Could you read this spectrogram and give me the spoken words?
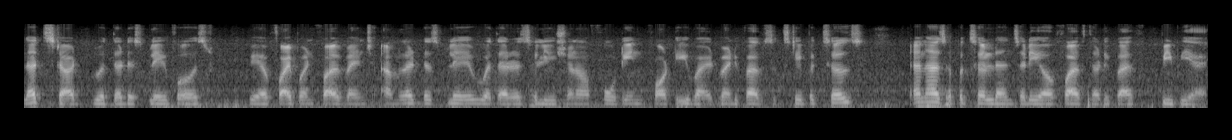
Let's start with the display first. We have 5.5 inch AMOLED display with a resolution of 1440 by 2560 pixels and has a pixel density of 535 ppi.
